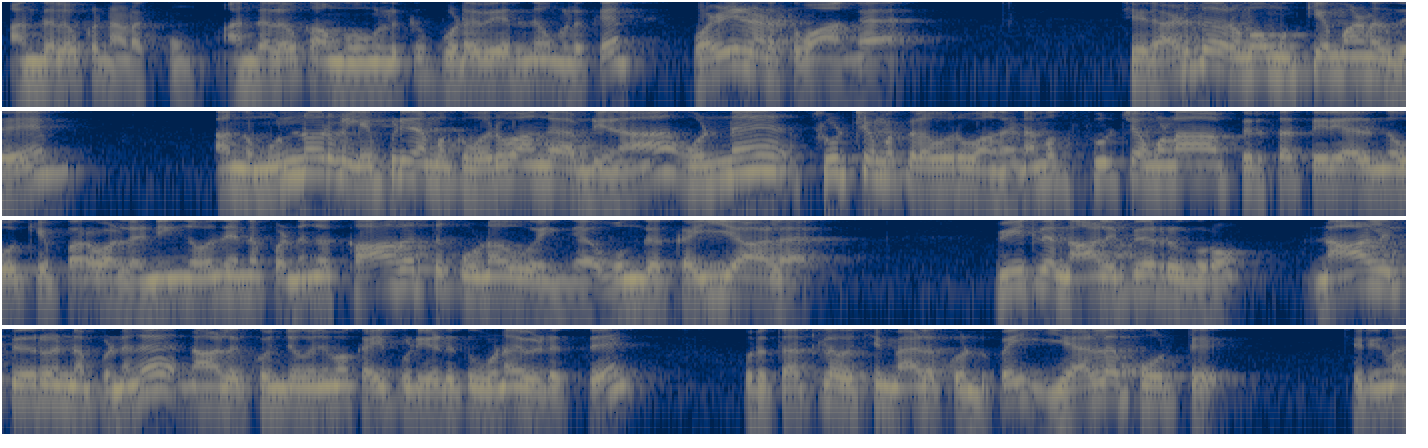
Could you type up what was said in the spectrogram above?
அந்த அளவுக்கு நடக்கும். அந்த அளவுக்கு அவங்க உங்களுக்கு கூடவே இருந்து உங்களுக்கு வழி நடத்துவாங்க. சரி அடுத்து ரொம்ப முக்கியமானது அங்கே முன்னோர்கள் எப்படி நமக்கு வருவாங்க அப்படின்னா ஒன்று சூட்சமத்தில் வருவாங்க. நமக்கு சூட்சமெல்லாம் பெருசாக தெரியாதுங்க. ஓகே பரவாயில்ல. நீங்கள் வந்து என்ன பண்ணுங்கள் காகத்துக்கு உணவு வைங்க. உங்கள் கையால். வீட்டில் நாலு பேர் இருக்கிறோம். நாலு பேரும் என்ன பண்ணுங்க நாலு கொஞ்சம் கொஞ்சமாக கைப்பிடி எடுத்து உணவு எடுத்து ஒரு தட்டில் வச்சு மேலே கொண்டு போய் இலை போட்டு சரிங்களா?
